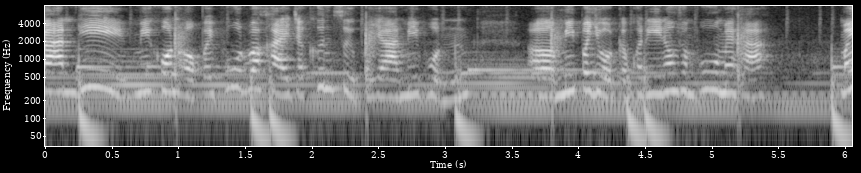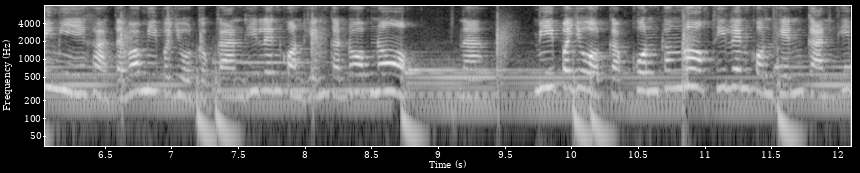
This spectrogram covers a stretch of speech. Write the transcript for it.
การที่มีคนออกไปพูดว่าใครจะขึ้นสืบพยานมีผลมีประโยชน์กับคดีน้องชมพู่ไหมคะไม่มีค่ะ แต่ว่ามีประโยชน์กับการที่เล่นคอนเทนต์กันรอบนอกนะมีประโยชน์กับคนข้างนอกที่เล่นคอนเทนต์กันที่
